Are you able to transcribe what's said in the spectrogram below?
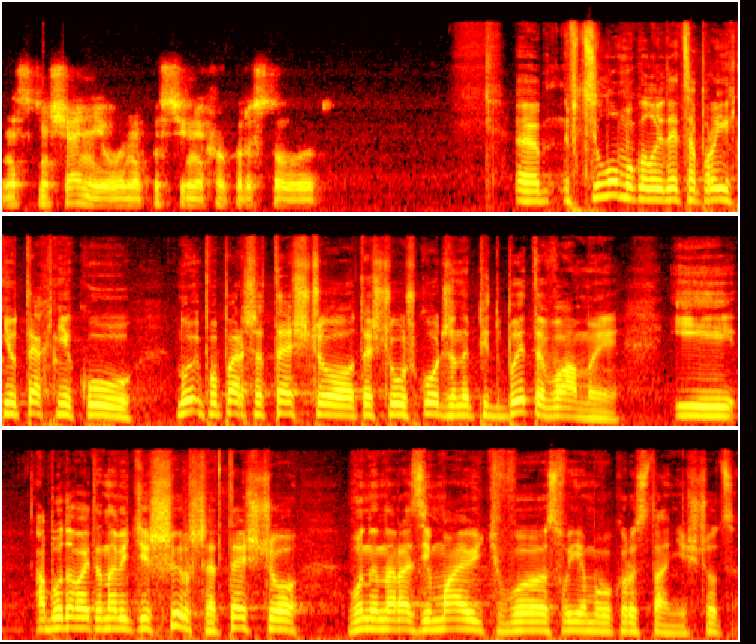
нескінченні, вони постійно їх використовують. Е, в цілому, коли йдеться про їхню техніку, ну і по-перше, те, що те, що ушкоджене, підбите вами, і або давайте навіть і ширше, те, що вони наразі мають в своєму використанні. Що це?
